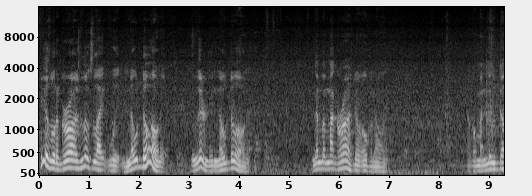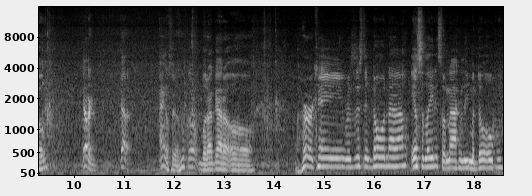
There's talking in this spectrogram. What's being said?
Here's what a garage looks like with no door on it. Literally no door on it. But my garage door open on it. I got my new door. Got a, got a, I ain't gonna say a hookup, but I got a, uh, a hurricane resistant door now, insulated, so now I can leave my door open.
